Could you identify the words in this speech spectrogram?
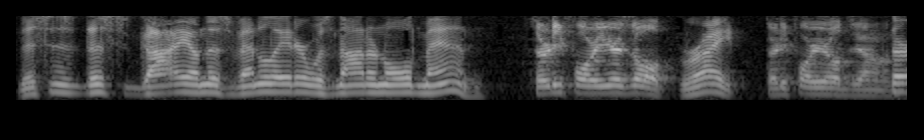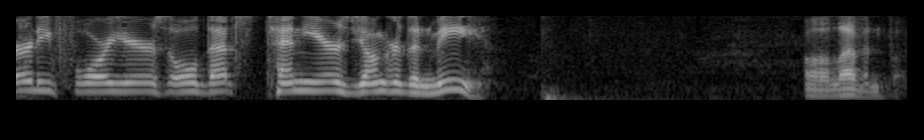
this is this guy on this ventilator was not an old man, 34 years old. right? 34 year old gentleman. 34 years old. That's 10 years younger than me. Well, 11, but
